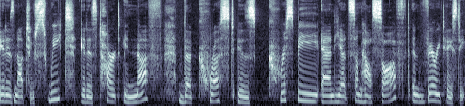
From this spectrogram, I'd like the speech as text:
It is not too sweet, it is tart enough. The crust is crispy and yet somehow soft and very tasty.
